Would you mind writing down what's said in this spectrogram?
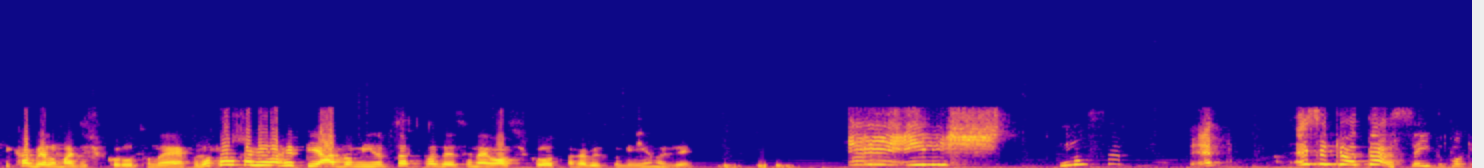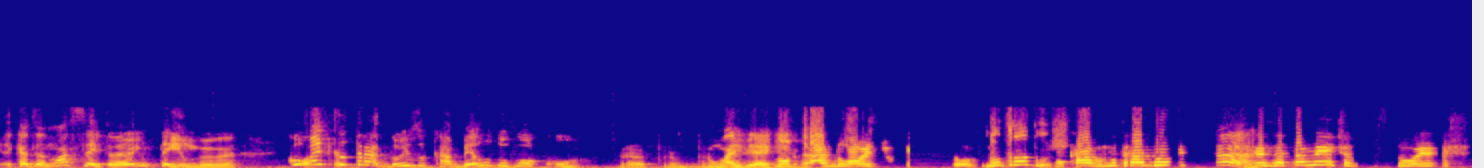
que cabelo mais escroto, né? Botar o cabelo arrepiado do menino, precisa fazer esse negócio escroto na cabeça do menino, gente. É, eles não sabia. É, esse aqui eu até aceito, porque, quer dizer, não aceito, né? eu entendo, né? Como é que tu traduz o cabelo do Goku pra, pra, pra um live action? Não traduz, não traduz. No caso, não traduz. É. Exatamente, traduz.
